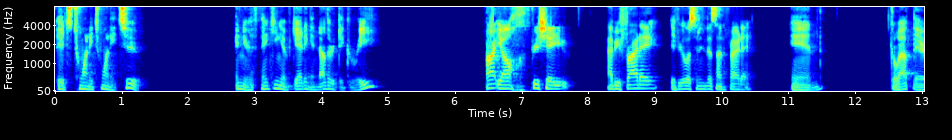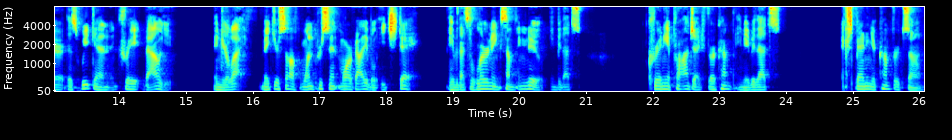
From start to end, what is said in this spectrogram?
It's 2022. And you're thinking of getting another degree? All right, y'all. Appreciate you. Happy Friday if you're listening to this on Friday. And go out there this weekend and create value in your life. Make yourself 1% more valuable each day. Maybe that's learning something new. Maybe that's creating a project for a company. Maybe that's expanding your comfort zone.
